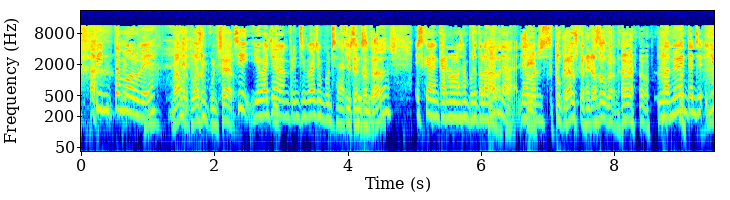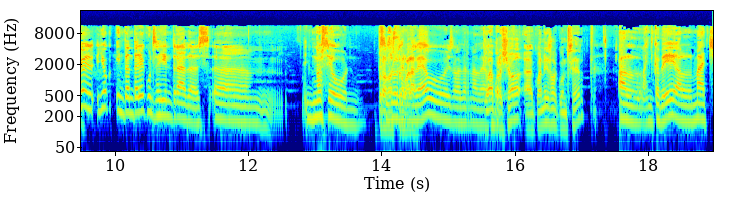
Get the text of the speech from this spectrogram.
Pinta molt bé. No, però tu vas a un concert. Sí, jo vaig, a, en principi vaig a un concert. I tens sí, entrades? Sí. És que encara no les han posat a la venda. d'acord. Llavors, Sí, tu creus que aniràs del Bernabéu? la meva intenció... Jo, jo intentaré aconseguir entrades. Uh, no sé on. Però si les és trobaràs. Bernabéu és al Bernabéu. Clar, però això, eh, quan és el concert? El- L'any que ve, al maig.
